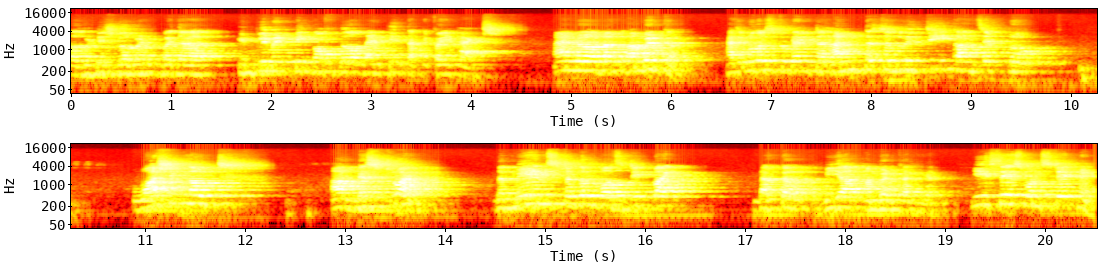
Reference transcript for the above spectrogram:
uh, British government by the implementing of the 1935 Act. And uh, Dr. Ambedkar, as a university student, uh, untouchability concept to washing out or destroy the main struggle was did by Dr. B.R. Ambedkar here. He says one statement.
